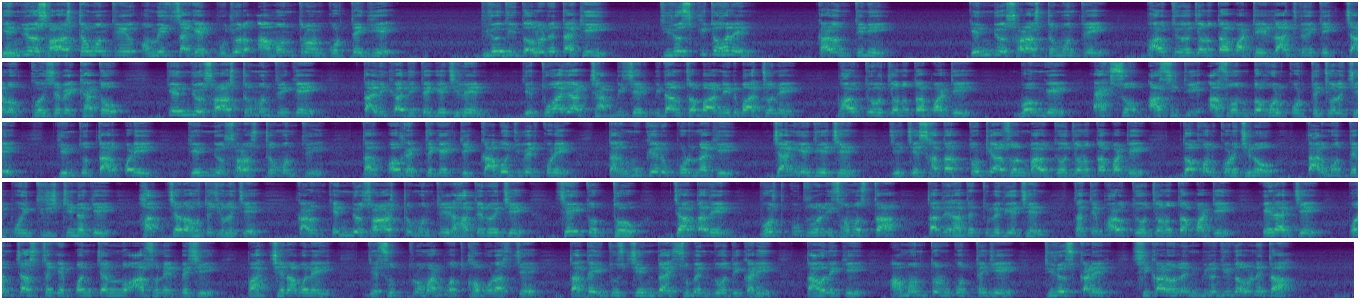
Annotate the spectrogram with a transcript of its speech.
কেন্দ্রীয় স্বরাষ্ট্রমন্ত্রী অমিত শাহকে পুজোর আমন্ত্রণ করতে গিয়ে বিরোধী দলনেতা কি তিরস্কৃত হলেন? কারণ তিনি কেন্দ্রীয় স্বরাষ্ট্রমন্ত্রী, ভারতীয় জনতা পার্টির রাজনৈতিক চাণক্য হিসেবে খ্যাত। কেন্দ্রীয় স্বরাষ্ট্রমন্ত্রীকে তালিকা দিতে গেছিলেন যে দু হাজার ছাব্বিশের বিধানসভা নির্বাচনে ভারতীয় জনতা পার্টি বঙ্গে একশো আশিটি আসন দখল করতে চলেছে। কিন্তু তারপরেই কেন্দ্রীয় স্বরাষ্ট্রমন্ত্রী তার পকেট থেকে একটি কাগজ বের করে তার মুখের উপর নাকি জানিয়ে দিয়েছেন যে যে সাতাত্তরটি আসন ভারতীয় জনতা পার্টি দখল করেছিল, তার মধ্যে পঁয়ত্রিশটি নাকি হাতছাড়া হতে চলেছে। কারণ কেন্দ্রীয় স্বরাষ্ট্রমন্ত্রীর হাতে রয়েছে সেই তথ্য যা তাদের ভোট কুটলি সংস্থা তাদের হাতে তুলে দিয়েছেন। তাতে ভারতীয় জনতা পার্টি এ রাজ্যে পঞ্চাশ থেকে পঞ্চান্ন আসনের বেশি পাচ্ছে না বলেই যে সূত্র মারফত খবর আসছে, তাতেই দুশ্চিন্তায় শুভেন্দু অধিকারী তাহলে কি আমন্ত্রণ করতে যে তিরস্কারের শিকার হলেন বিরোধী দলনেতা?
